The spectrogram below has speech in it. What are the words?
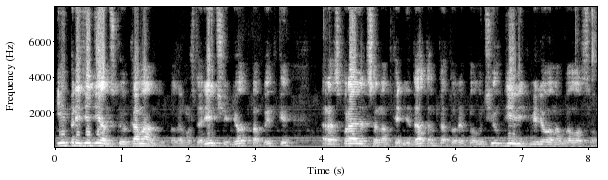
и президентскую команду, потому что речь идет о попытке расправиться над кандидатом, который получил 9 миллионов голосов.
